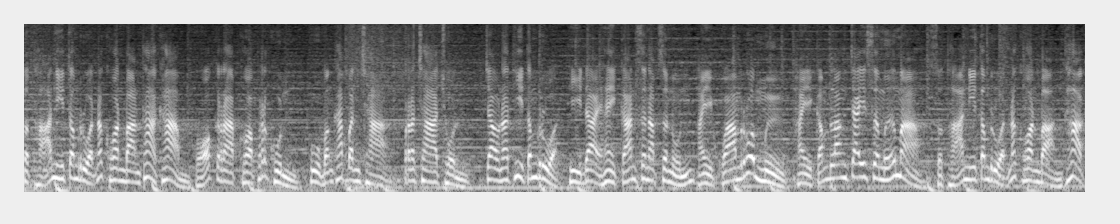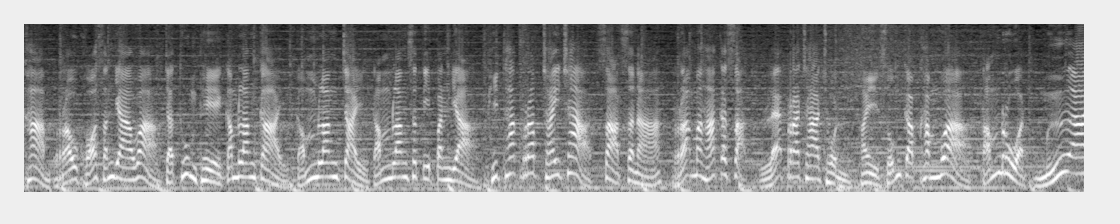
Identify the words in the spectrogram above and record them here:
สถานีตำรวจนครบาลท่าข้าม ขอกราบขอบพระคุณ ผู้บังคับบัญชา ประชาชน เจ้าหน้าที่ตำรวจที่ได้ให้การสนับสนุนให้ความร่วมมือ ให้กำลังใจเสมอมา สถานีตำรวจนครบาลท่าข้าม เราขอสัญญาว่าจะทุ่มเทกำลังกายกำลังใจกำลังสติปัญญา พิทักษ์รับใช้ชาติ ศาสนา พระมหากษัตริย์ และประชาชน ให้สมกับคำว่าตำรวจมืออา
